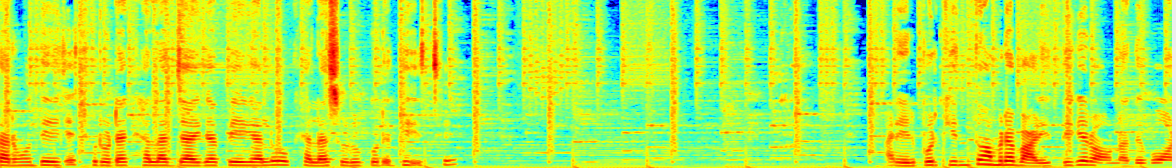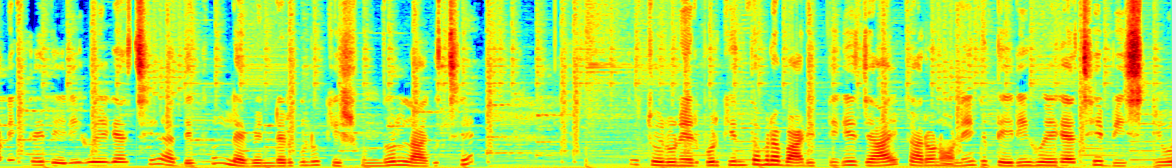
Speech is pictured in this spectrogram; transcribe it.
তার মধ্যে এই যে ছোটোটা খেলার জায়গা পেয়ে গেল, ও খেলা শুরু করে দিয়েছে। আর এরপর কিন্তু আমরা বাড়ির দিকে রওনা দেবো। অনেকটাই দেরি হয়ে গেছে, আর দেখুন ল্যাভেন্ডারগুলো কি সুন্দর লাগছে। তো চলুন, এরপর কিন্তু আমরা বাড়ির দিকে যাই, কারণ অনেক দেরি হয়ে গেছে, বৃষ্টিও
